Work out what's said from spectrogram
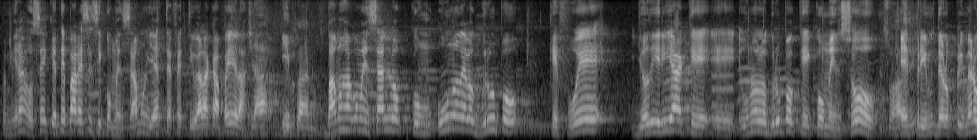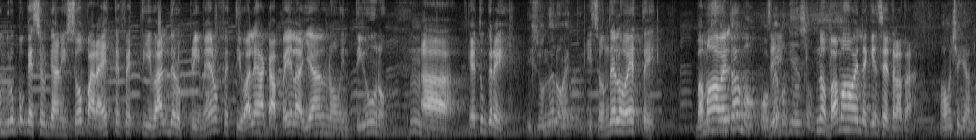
Pues mira, José, ¿qué te parece si comenzamos ya este festival a capela? Ya, y plano. Vamos a comenzarlo con uno de los grupos que fue, yo diría que eh, uno de los grupos que comenzó, es el de los primeros grupos que se organizó para este festival, de los primeros festivales a capela ya en el 91. Hmm. Ah, ¿Qué tú crees? Y son del oeste. Y son del oeste. Vamos ¿Nos a ver. o vemos quiénes son? No, vamos a ver de quién se trata. Vamos a chequearlo.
